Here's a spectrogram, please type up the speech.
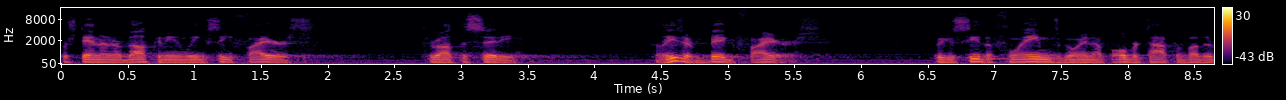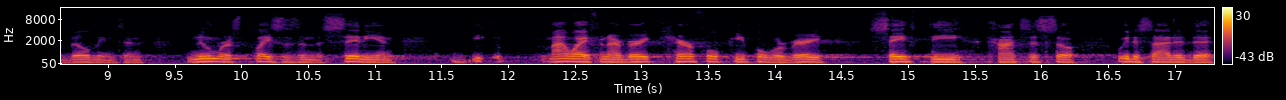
we're standing on our balcony and we can see fires throughout the city. These are big fires. We could see the flames going up over top of other buildings in numerous places in the city. And my wife and I are very careful people. We're very safety conscious. So we decided to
